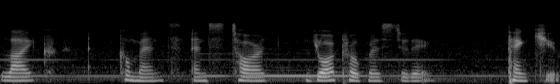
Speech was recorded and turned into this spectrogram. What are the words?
like, comment, and start your progress today. Thank you.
